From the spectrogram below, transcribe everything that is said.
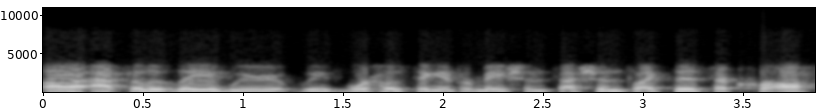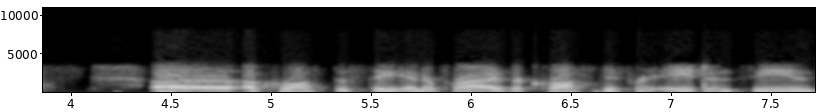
Uh, absolutely. We're, we, are hosting information sessions like this across uh, across the state enterprise, across different agencies.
